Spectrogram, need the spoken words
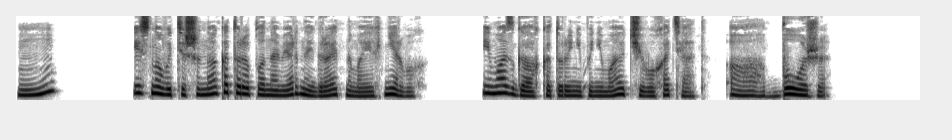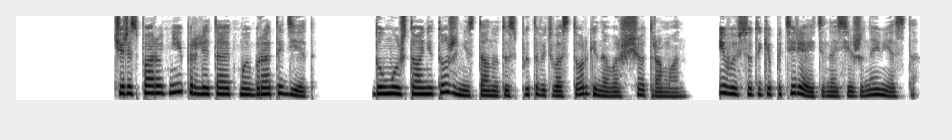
М? И снова тишина, которая планомерно играет на моих нервах. И мозгах, которые не понимают, чего хотят. А, боже! Через пару дней прилетает мой брат и дед, Думаю, что они тоже не станут испытывать восторги на ваш счет, Роман, и вы все-таки потеряете насиженное место.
